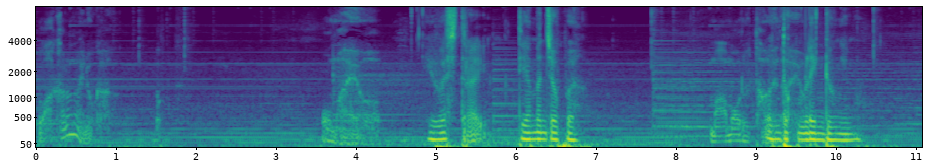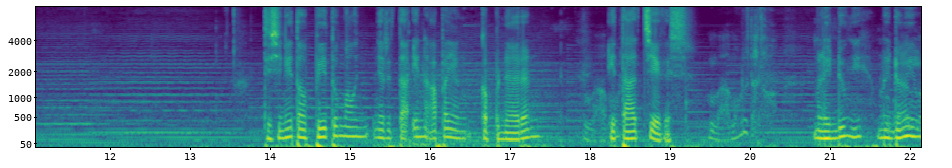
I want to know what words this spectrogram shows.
Apa He ya was trying. Dia mencoba untuk melindungimu. Di sini Tobi itu mau nyeritain apa yang kebenaran Itachi, guys. Melindungi, melindungi.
